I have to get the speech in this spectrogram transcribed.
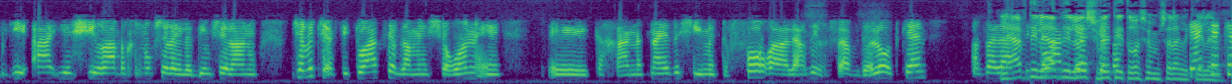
פגיעה ישירה בחינוך של הילדים שלנו. אני חושבת שהסיטואציה, גם שרון ככה נתנה איזושהי מטאפורה, להבדיל אלפי הבדלות, כן? אבל להבדיל להבדיל לא השוויתי את ראש הממשלה כן, לכלב. כן,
